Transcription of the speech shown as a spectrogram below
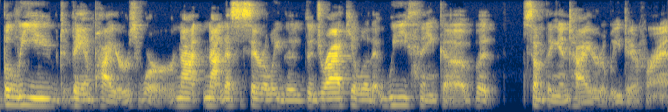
believed vampires were. Not not necessarily the, the Dracula that we think of, but something entirely different.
